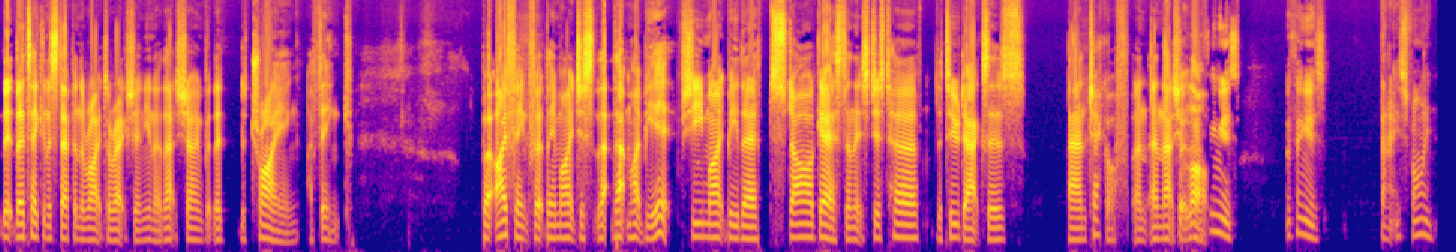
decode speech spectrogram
they- they're taking a step in the right direction. You know, that's showing that they're they're trying. I think. But I think that they might just that that might be it. She might be their star guest, and it's just her, the two Daxes, and Chekhov, and and that's your lot. The thing is, the thing is, that is fine.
